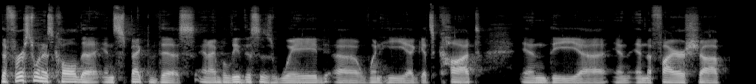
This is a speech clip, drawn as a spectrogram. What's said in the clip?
the first one is called uh, "Inspect This," and I believe this is Wade uh, when he uh, gets caught in the in, in, the fire shop,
